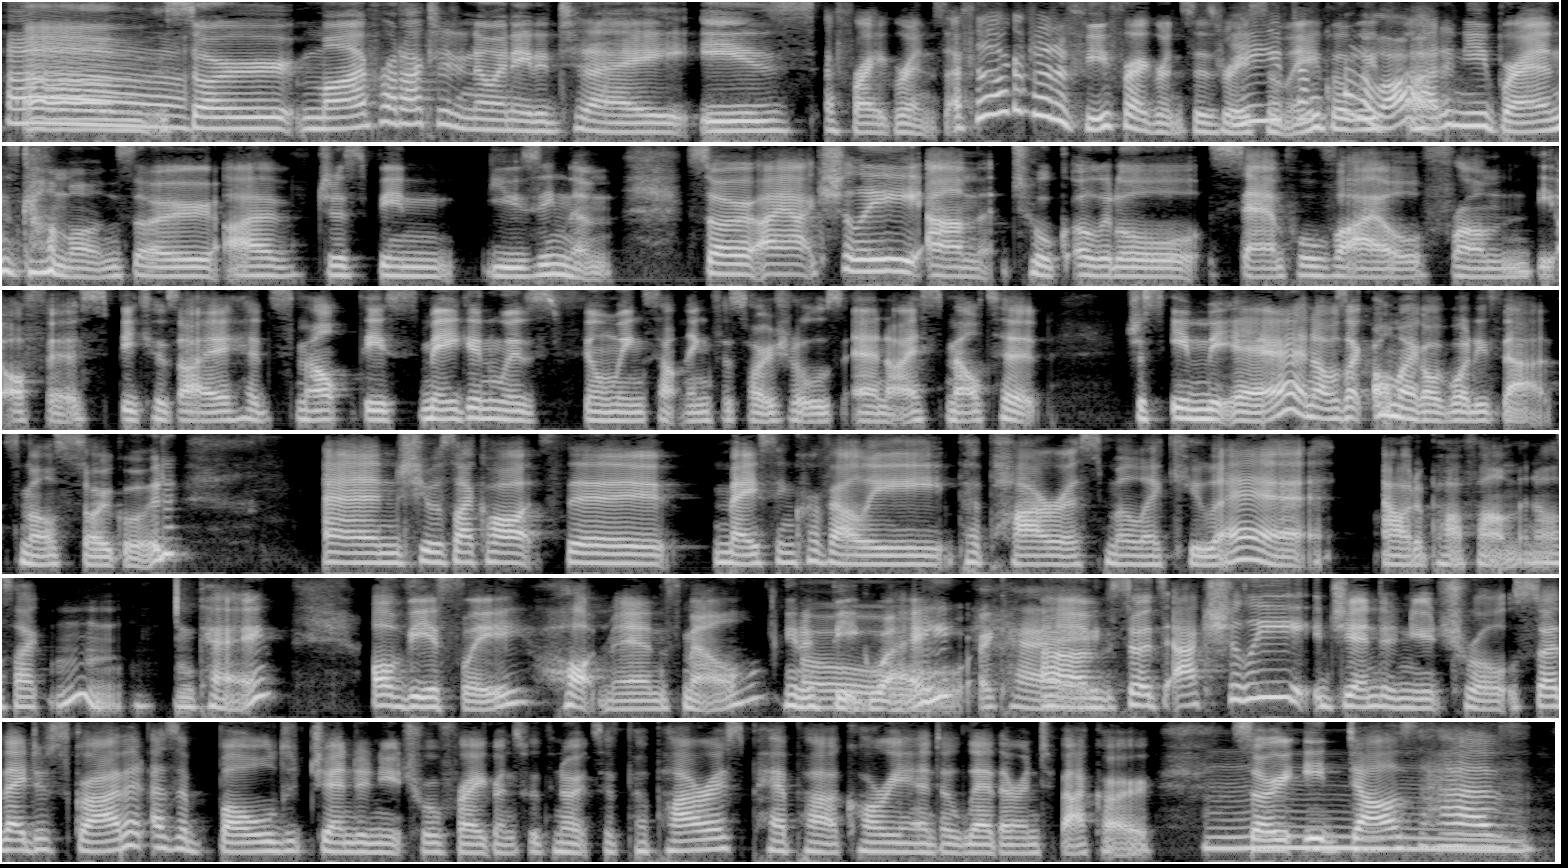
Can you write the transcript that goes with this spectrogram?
Um, so my product I didn't know I needed today is a fragrance. I feel like I've done a few fragrances recently, done but we've had a new brands come on, so I've just been using them. So I actually um, took a little sample vial from the office because I had smelt this. Megan was filming something for socials, and I smelt it just in the air, and I was like, "Oh my god, what is that? It smells so good." And she was like, "Oh, it's the Maison Crivelli Papyrus Moleculaire Eau de Parfum." And I was like, "Hmm, okay." Obviously, hot man smell in a big way. Oh, Okay. Um, so it's actually gender neutral. So they describe it as a bold gender neutral fragrance with notes of papyrus, pepper, coriander, leather, and tobacco. So it does have Mm.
